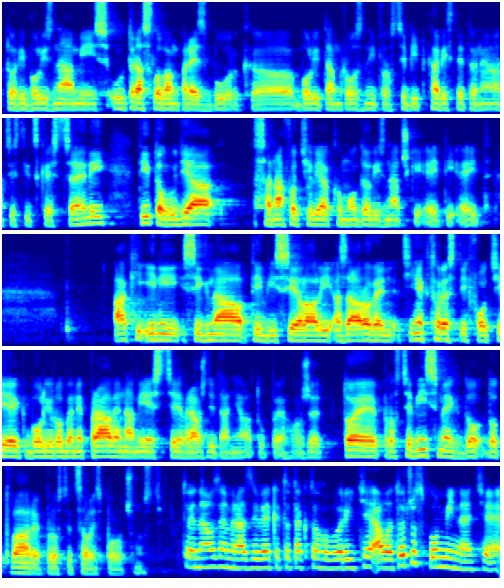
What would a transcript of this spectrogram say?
ktorí boli známi z Ultraslovan Pressburg, boli tam rôzni proste bitkari z tejto neonacistickej scény. Títo ľudia sa nafotili ako modely značky 88. Aký iný signál tým vysielali a zároveň niektoré z tých fotiek boli robené práve na mieste vraždy Daniela Tupého. Že to je proste výsmech do, do tváre proste celej spoločnosti. To je naozaj mrazivé, keď to takto hovoríte, ale to, čo spomínate, e,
